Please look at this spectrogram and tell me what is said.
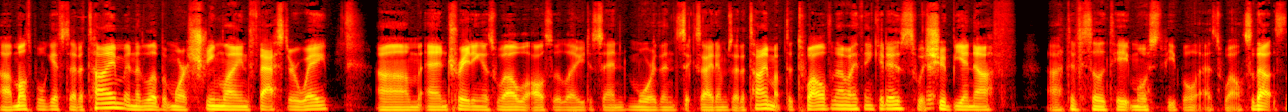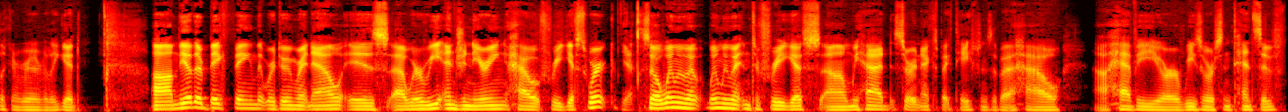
uh, multiple gifts at a time, in a little bit more streamlined, faster way. Um, and trading as well will also allow you to send more than six items at a time, up to twelve now, I think it is, which should be enough uh, to facilitate most people as well. So that's looking really, really good. Um, the other big thing that we're doing right now is uh, we're re-engineering how free gifts work. Yes. So when we went when we went into free gifts, um, we had certain expectations about how uh, heavy or resource intensive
